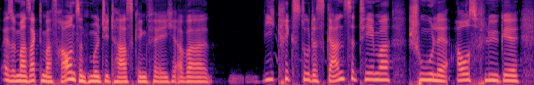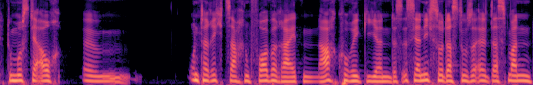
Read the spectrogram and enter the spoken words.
also man sagt immer, Frauen sind multitaskingfähig, aber wie kriegst du das ganze Thema Schule, Ausflüge, du musst ja auch ähm, Unterrichtssachen vorbereiten, nachkorrigieren. Das ist ja nicht so, dass du, äh, dass man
